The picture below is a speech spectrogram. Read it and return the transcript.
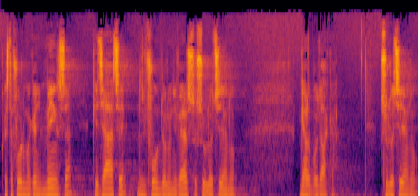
questa forma che è immensa che giace in fondo all'universo sull'oceano Garbhodaka, sull'oceano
